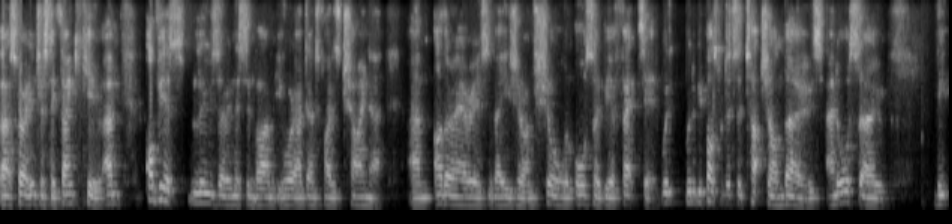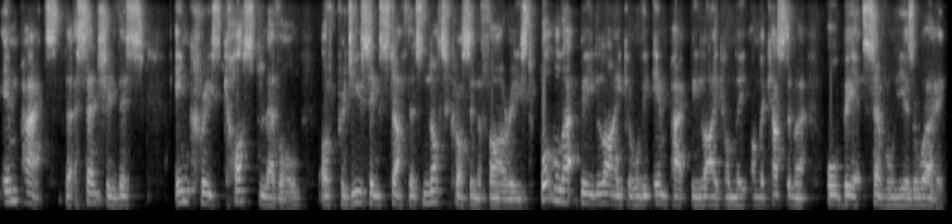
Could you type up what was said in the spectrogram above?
That's very interesting. Thank you. Um, obvious loser in this environment you've already identified as China. Um, other areas of Asia, I'm sure, will also be affected. Would, would it be possible to, to touch on those and also the impact that essentially this increased cost level of producing stuff that's not across in the Far East? What will that be like, or will the impact be like on the on the customer, albeit several years away?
